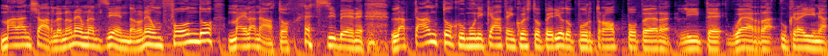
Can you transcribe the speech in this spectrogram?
ma lanciarle non è un'azienda, non è un fondo, ma è la Nato. Eh sì bene, la tanto comunicata in questo periodo purtroppo per lite, guerra, Ucraina,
